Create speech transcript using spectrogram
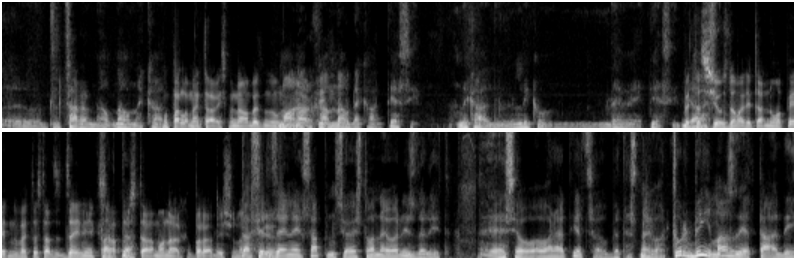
uh, caram nav, nav nekāda. Nu, parlamentārismu nav, bet nu, monarhām nav nekāda tiesība. Nekāda likuma devēja tiesība. Bet tas, jūs domājat, ir tā nopietni, vai tas tāds dzēnieks Par sapnis, tā monarha parādīšanās? Tas ir dzēnieks sapnis, jo es to nevaru izdarīt. Es jau varētu iecelt, bet es nevaru. Tur bija mazliet tādi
